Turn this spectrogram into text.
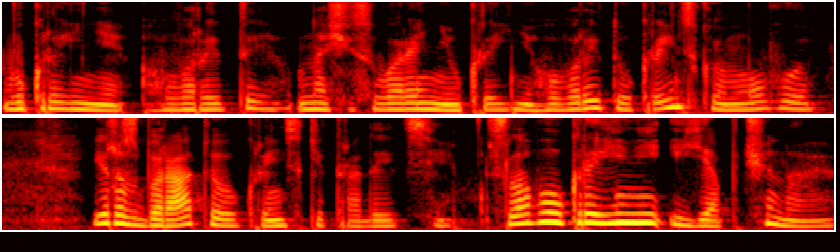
в Україні говорити, в нашій суверенній Україні говорити українською мовою і розбирати українські традиції. Слава Україні! І я починаю.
